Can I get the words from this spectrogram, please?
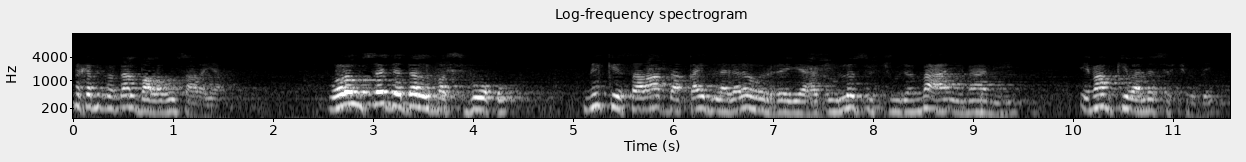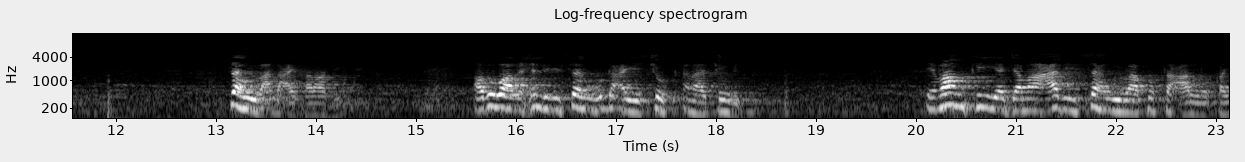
Marka midba meel baa lagu saaraya walow sajada almasbuuqu ninkii salaada qayb lagala horeeyay hadduu la sujuudo maca imaamihi imaamkii baa la sujuuday sahwi baa dhacay salaadii. Adugu ama xilligii sahwigu dhacaya joog ama ha joogin. Imaamkii iyo jamaacadii sahwi baa ku tacalluqay.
